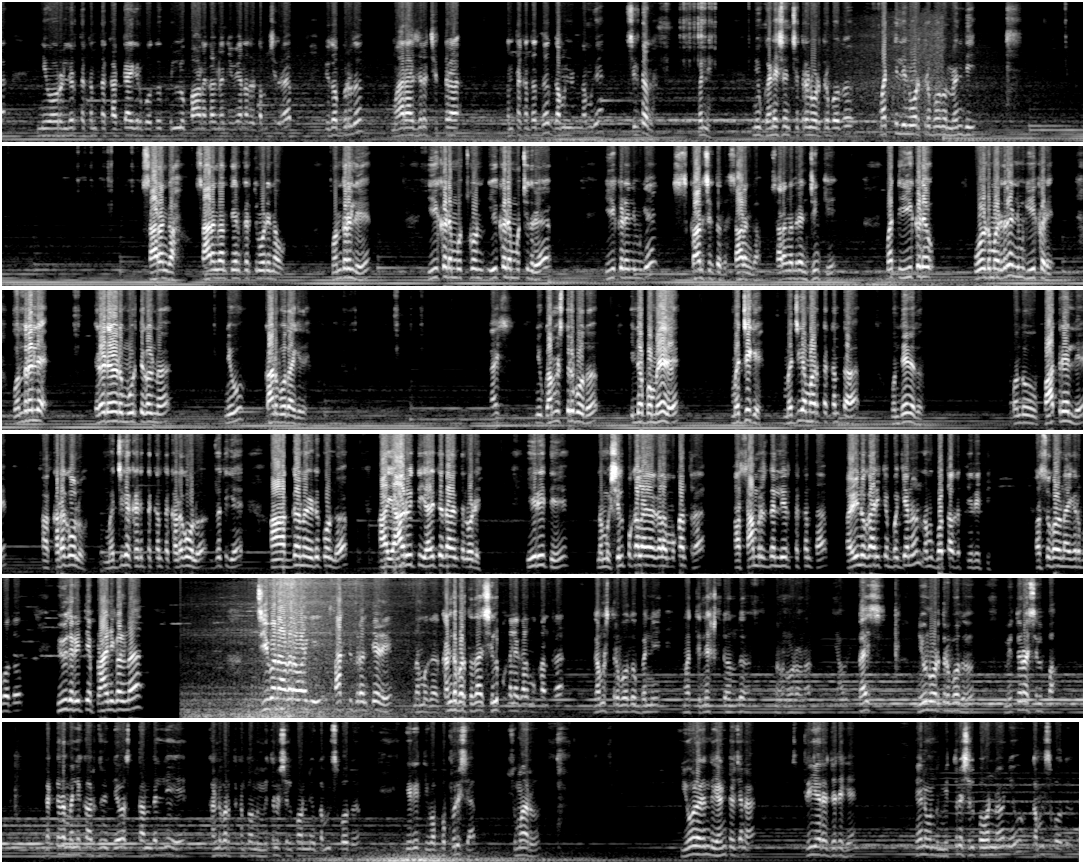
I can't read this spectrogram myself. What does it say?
ನೀವು ಅವರಲ್ಲಿರ್ತಕ್ಕಂಥ ಖಡ್ಗ ಆಗಿರ್ಬೋದು, ಬಿಲ್ಲು ಬಾಣಗಳನ್ನ ನೀವೇನಾದ್ರೂ ಗಮನಿಸಿದ್ರೆ ಇದೊಬ್ಬರದು ಮಹಾರಾಜರ ಚಿತ್ರ ಅಂತಕ್ಕಂಥದ್ದು ಗಮನ ನಮಗೆ ಸಿಗ್ತದೆ. ಬನ್ನಿ, ನೀವು ಗಣೇಶನ ಚಿತ್ರ ನೋಡ್ತಿರ್ಬೋದು, ಮತ್ತಿಲ್ಲಿ ನೋಡ್ತಿರ್ಬೋದು ನಂದಿ. ಸಾರಂಗ. ಸಾರಂಗ ಅಂತ ಏನು ಕರಿತೀವಿ ನೋಡಿ ನಾವು. ಒಂದರಲ್ಲಿ ಈ ಕಡೆ ಮುಚ್ಕೊಂಡು, ಈ ಕಡೆ ಮುಚ್ಚಿದ್ರೆ ಈ ಕಡೆ ನಿಮಗೆ ಕಾಣ ಸಿಗ್ತದೆ, ಸಾರಂಗ. ಸಾರಂಗ ಅಂದ್ರೆ ಜಿಂಕಿ? ಮತ್ತೆ ಈ ಕಡೆ ಹೋಲ್ಡ್ ಮಾಡಿದ್ರೆ ನಿಮ್ಗೆ ಈ ಕಡೆ. ಒಂದರಲ್ಲೇ ಎರಡೆರಡು ಮೂರ್ತಿಗಳನ್ನ ನೀವು ಕಾಣಬಹುದಾಗಿದೆ ನೀವು ಗಮನಿಸ್ತಿರ್ಬೋದು, ಇಲ್ಲೊಬ್ಬ ಮಹಿಳೆ ಮಜ್ಜಿಗೆ ಮಜ್ಜಿಗೆ ಮಾಡತಕ್ಕಂತ ಒಂದೇನಿದು? ಒಂದು ಪಾತ್ರೆಯಲ್ಲಿ ಆ ಕಡಗೋಲು, ಮಜ್ಜಿಗೆ ಕಡಿತಕ್ಕಂತ ಕಡಗೋಲು ಜೊತೆಗೆ ಆ ಹಗ್ಗನ ಹಿಡ್ಕೊಂಡು ಆ ಯಾವ ರೀತಿ ಎಳಿತಿದ್ದಾರೆ ಅಂತ ನೋಡಿ. ಈ ರೀತಿ ನಮಗೆ ಶಿಲ್ಪಕಲೆಗಳ ಮುಖಾಂತರ ಆ ಸಾಮ್ರಾಜ್ಯದಲ್ಲಿ ಇರ್ತಕ್ಕಂತ ಹೈನುಗಾರಿಕೆ ಬಗ್ಗೆನೂ ನಮ್ಗೆ ಗೊತ್ತಾಗುತ್ತೆ ಈ ರೀತಿ. ಹಸುಗಳನ್ನಾಗಿರ್ಬೋದು ವಿವಿಧ ರೀತಿಯ ಪ್ರಾಣಿಗಳನ್ನ ಜೀವನಾಧಾರವಾಗಿ ಸಾಕ್ತಿದ್ರು ಅಂತೇಳಿ ನಮಗ ಕಂಡು ಬರ್ತದ. ಶಿಲ್ಪಕಲೆಗಳ ಮುಖಾಂತರ ಗಮನಿಸ್ತಿರ್ಬೋದು. ಬನ್ನಿ, ಮತ್ತೆ ನೆಕ್ಸ್ಟ್ ಒಂದು ನಾವು ನೋಡೋಣ. ಗೈಸ್ ನೀವು ನೋಡ್ತಿರ್ಬೋದು ಮಿಥುನ ಶಿಲ್ಪ. ಬೆಟ್ಟದ ಮಲ್ಲಿಕಾರ್ಜುನ ದೇವಸ್ಥಾನದಲ್ಲಿ ಕಂಡು ಬರ್ತಕ್ಕಂಥ ಒಂದು ಮಿಥುನ ಶಿಲ್ಪವನ್ನು ನೀವು ಗಮನಿಸಬಹುದು ಈ ರೀತಿ ಒಬ್ಬ ಪುರುಷ ಸುಮಾರು ಏಳರಿಂದ ಎಂಟು ಜನ ಸ್ತ್ರೀಯರ ಜೊತೆಗೆ ಏನೋ ಒಂದು ಮಿಥುನ ಶಿಲ್ಪವನ್ನು ನೀವು ಗಮನಿಸಬಹುದು.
